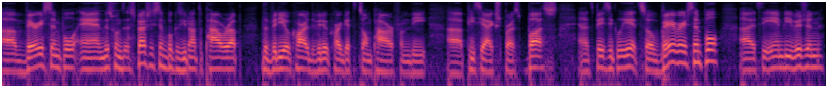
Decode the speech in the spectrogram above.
uh, very simple and this one's especially simple because you don't have to power up the video card. The video card gets its own power from the uh, PCI Express bus and that's basically it. So very very simple. Uh, it's the AMD Vision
